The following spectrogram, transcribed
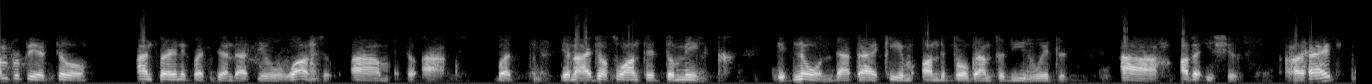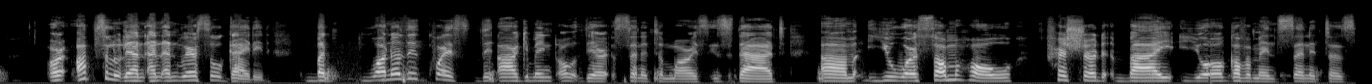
am prepared to answer any question that you want to um to ask, but you know, I just wanted to make it known that I came on the program to deal with uh, other issues. All right. Or absolutely, and, and, and we're so guided. But one of the quest, the argument out there, Senator Morris, is that um, you were somehow pressured by your government senators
